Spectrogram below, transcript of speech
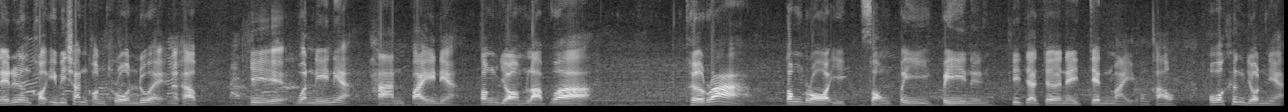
ในเรื่องของ emission control ด้วยนะครับ ที่วันนี้เนี่ยผ่านไปเนี่ยต้องยอมรับว่าเทอร่าต้องรออีก 2 ปีอีกปีหนึ่งที่จะเจอในเจนใหม่ของเขา เพราะว่าเครื่องยนต์เนี่ย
